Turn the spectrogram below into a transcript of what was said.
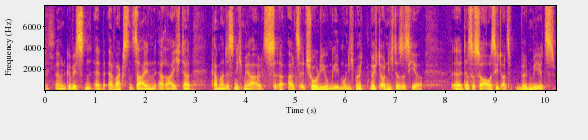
richtig. wenn man einen gewissen äh, Erwachsensein erreicht hat, kann man das nicht mehr als, äh, als Entschuldigung geben. Und ich möcht, möchte auch nicht, dass es hier äh, dass es so aussieht, als würden wir jetzt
